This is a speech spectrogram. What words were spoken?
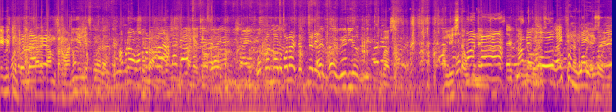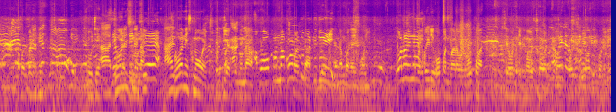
એ મિત્રો તારે કામ કરવાનું. શું કામ? અને જો. બસ. આ લિસ્ટ આવું બનાવી આઈફોન શું છે? આ ધોનીશ ને આ ધોનીશ નો હોય વિદ્યાર્થીનું નામ. નંબર આવ્યો હોય. વીડિયો ઓપન વાળા હોય ઓપન સેવન્ટીનમાં સેવન્ટીન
